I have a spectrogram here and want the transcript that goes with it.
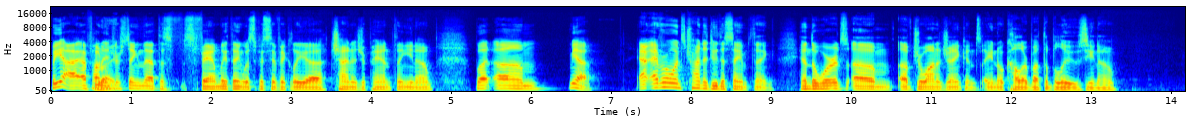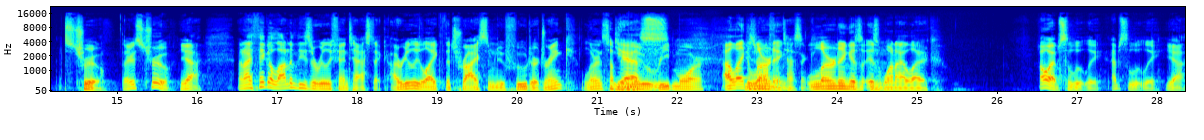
But yeah, I, I found it Right. interesting that this family thing was specifically a China Japan thing, you know. But um, yeah. Everyone's trying to do the same thing. In the words um, of Joanna Jenkins, ain't no color but the blues, you know? It's true. That is true. Yeah. And I think a lot of these are really fantastic. I really like the try some new food or drink, learn something Yes. new, read more. I like These learning. fantastic. Learning is, is one I like. Oh, absolutely, absolutely, yeah.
